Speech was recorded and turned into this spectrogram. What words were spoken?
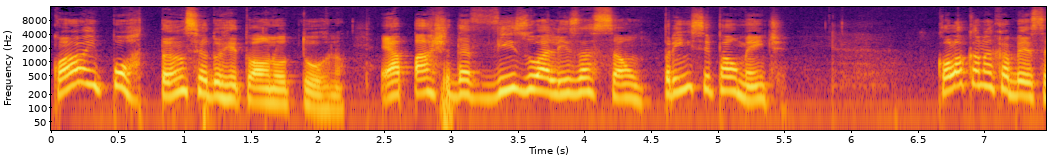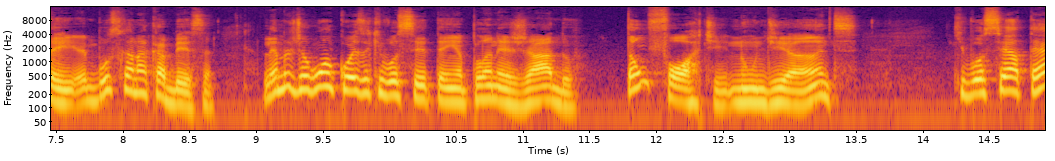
Qual a importância do ritual noturno? É a parte da visualização, principalmente. Coloca na cabeça aí, busca na cabeça. Lembra de alguma coisa que você tenha planejado tão forte num dia antes que você até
